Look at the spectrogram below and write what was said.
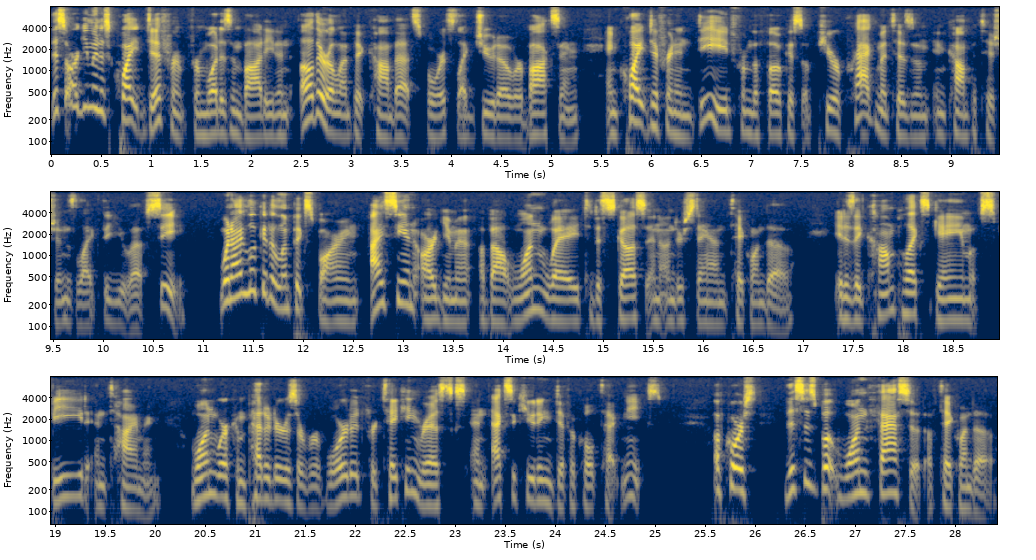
This argument is quite different from what is embodied in other Olympic combat sports like judo or boxing, and quite different indeed from the focus of pure pragmatism in competitions like the UFC. When I look at Olympic sparring, I see an argument about one way to discuss and understand Taekwondo. It is a complex game of speed and timing, one where competitors are rewarded for taking risks and executing difficult techniques. Of course, this is but one facet of Taekwondo,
